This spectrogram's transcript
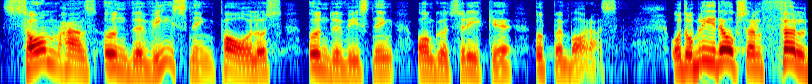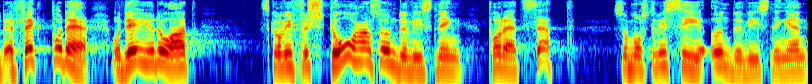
som hans undervisning, Paulus undervisning om Guds rike uppenbaras. Och då blir det också en följdeffekt på det. Och det är ju då att ska vi förstå hans undervisning på rätt sätt så måste vi se undervisningen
